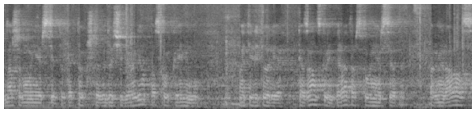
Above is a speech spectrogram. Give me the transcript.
нашему университету. Как только что ведущий говорил, поскольку именно на территории Казанского императорского университета формировался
